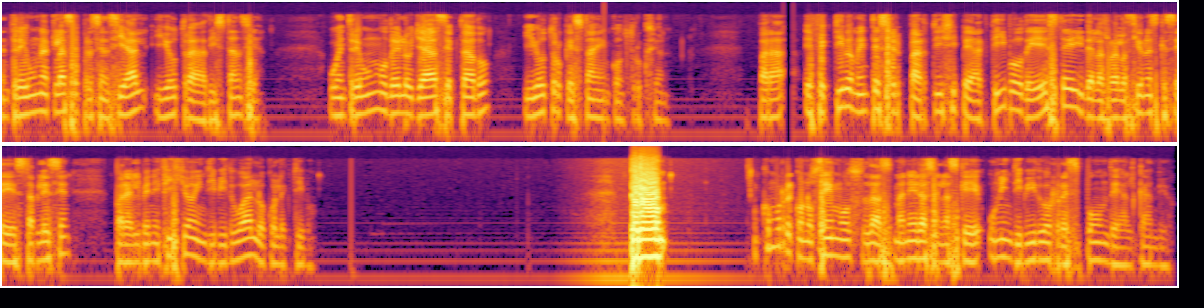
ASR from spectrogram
entre una clase presencial y otra a distancia, o entre un modelo ya aceptado y otro que está en construcción, para efectivamente ser partícipe activo de este y de las relaciones que se establecen para el beneficio individual o colectivo. ¿Cómo reconocemos las maneras en las que un individuo responde al cambio?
